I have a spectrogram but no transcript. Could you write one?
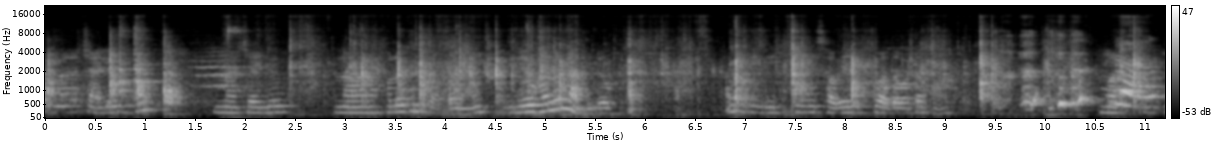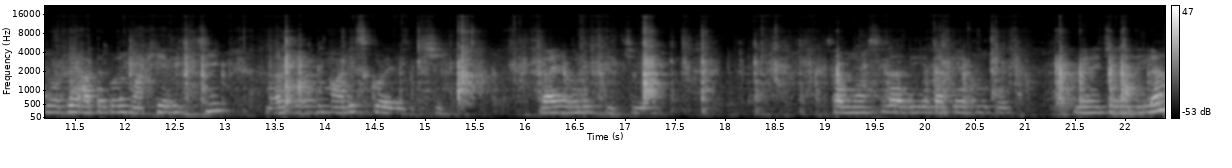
আপনারা চাইলেও দিন না চাইলেও, না হলেও কোনো ব্যাপার নেই দিলেও ভালো, না দিলেও ভালো। আমি দিয়ে দিচ্ছি সবে একটু আদা বাটা ওকে হাতে করে মাখিয়ে দিচ্ছি, ভালো করে মালিশ করে দিচ্ছি। গায়ে হলুদ দিচ্ছি সব মশলা দিয়ে তাকে এখন নেড়ে চেড়ে দিলাম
